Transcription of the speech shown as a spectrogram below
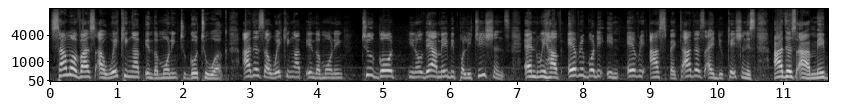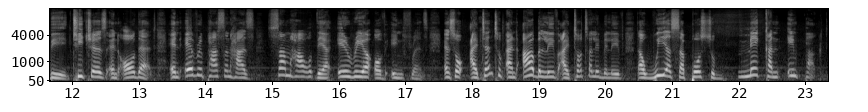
Some of us are waking up in the morning to go to work. Others are waking up in the morning to go, you know, there are maybe politicians and we have everybody in every aspect. Others are educationists, others are maybe teachers and all that. And every person has somehow their area of influence. And so I tend to, and I believe, I totally believe that we are supposed to make an impact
